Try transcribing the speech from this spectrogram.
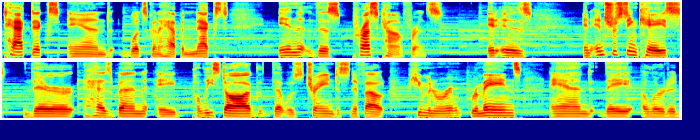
tactics and what's going to happen next in this press conference. It is an interesting case. There has been a police dog that was trained to sniff out human re- remains and they alerted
